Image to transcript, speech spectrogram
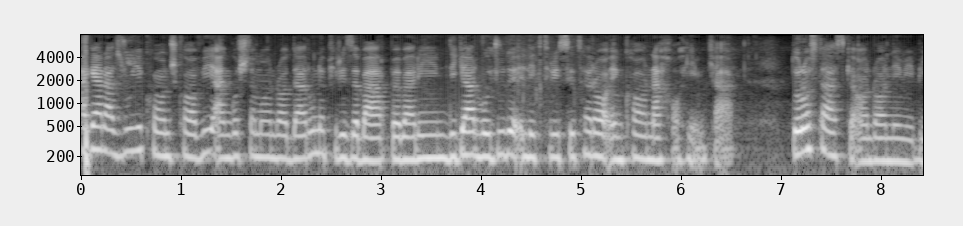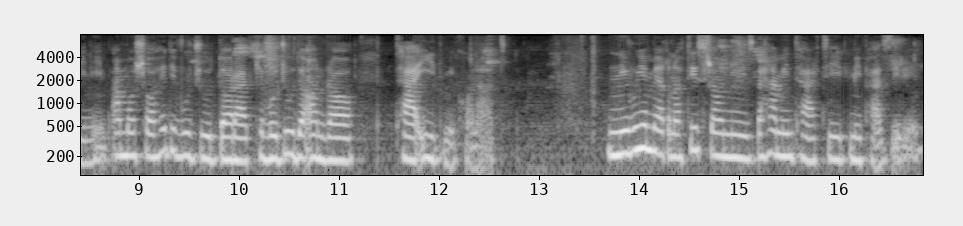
اگر از روی کنجکاوی انگشتمان را درون پریز برق ببریم دیگر وجود الکتریسیته را انکار نخواهیم کرد. درست است که آن را نمی بینیم اما شاهدی وجود دارد که وجود آن را تایید می کند. نیروی مغناطیس را نیز به همین ترتیب میپذیریم.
